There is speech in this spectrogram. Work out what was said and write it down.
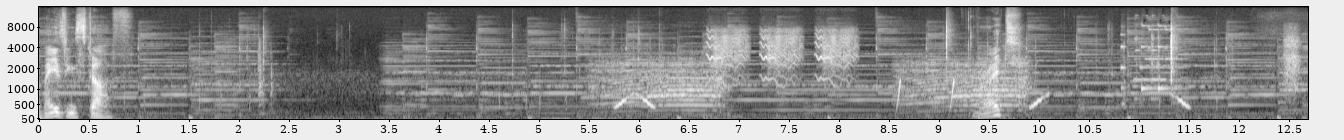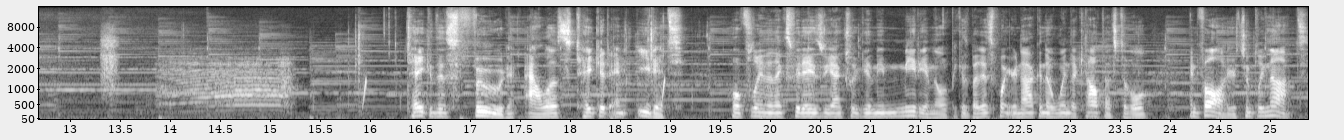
Amazing stuff. Alright. Take this food, Alice. Take it and eat it. Hopefully in the next few days you actually give me medium milk, because by this point you're not going to win the Cow Festival in fall. You're simply not.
